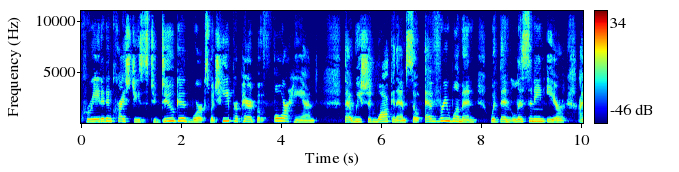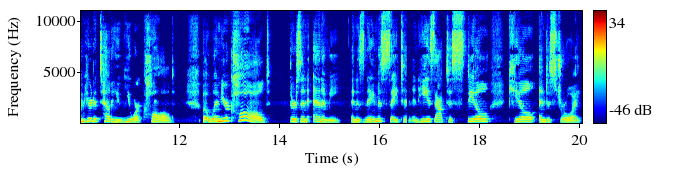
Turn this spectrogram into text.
created in Christ Jesus to do good works which he prepared beforehand that we should walk in them." So every woman within listening ear, I'm here to tell you you are called. But when you're called, there's an enemy, and his name is Satan, and he is out to steal, kill, and destroy.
